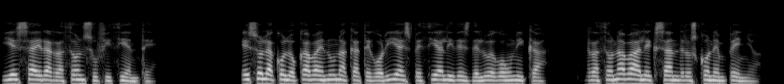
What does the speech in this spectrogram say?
y esa era razón suficiente. Eso la colocaba en una categoría especial y desde luego única, razonaba Alexandros con empeño.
